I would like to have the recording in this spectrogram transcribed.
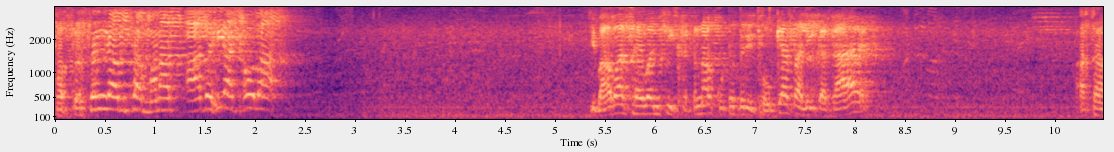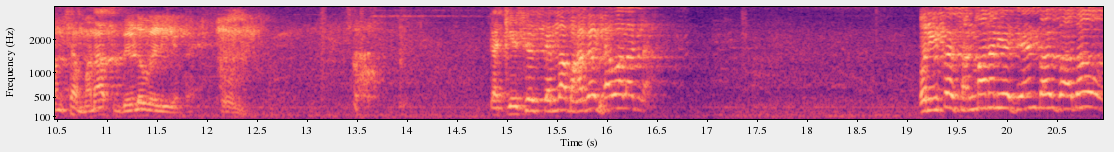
हा प्रसंग आमच्या मनात आजही आठवला. की बाबासाहेबांची घटना कुठंतरी धोक्यात आली का काय? असं आमच्या मनात वेळोवेळी येत आहे. त्या केसेस त्यांना मागं घ्यावा लागला. पण इथं सन्माननीय जयंतभाऊ जाधव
